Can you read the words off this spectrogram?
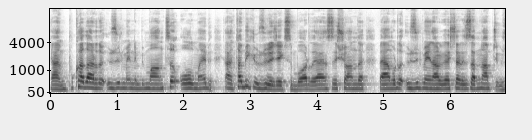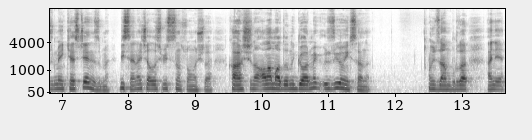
Yani bu kadar da üzülmenin bir mantığı olmayabilir. Yani tabii ki üzüleceksin bu arada. Yani size şu anda ben burada üzülmeyin arkadaşlar desem ne yapacak? Üzülmeyi keseceğiniz mi? Bir sene çalışmışsın sonuçta. Karşına alamadığını görmek üzüyor insanı. O yüzden burada hani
